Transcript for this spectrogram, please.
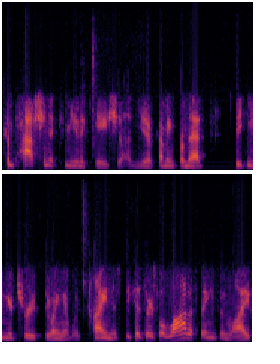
compassionate communication, you know, coming from that speaking your truth, doing it with kindness, because there's a lot of things in life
